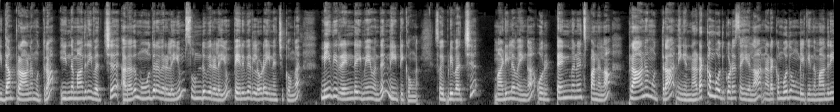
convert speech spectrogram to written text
இதுதான் பிராணமுத்ரா இந்த மாதிரி வச்சு அதாவது மோதிர விரலையும் சுண்டு விரலையும் பெருவிரலோடு இணைச்சிக்கோங்க. மீதி ரெண்டையுமே வந்து நீட்டிக்கோங்க. ஸோ இப்படி வச்சு மடியில் வைங்க. ஒரு டென் மினிட்ஸ் பண்ணலாம். பிராணமுத்ரா நீங்கள் நடக்கும்போது கூட செய்யலாம். நடக்கும்போது உங்களுக்கு இந்த மாதிரி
